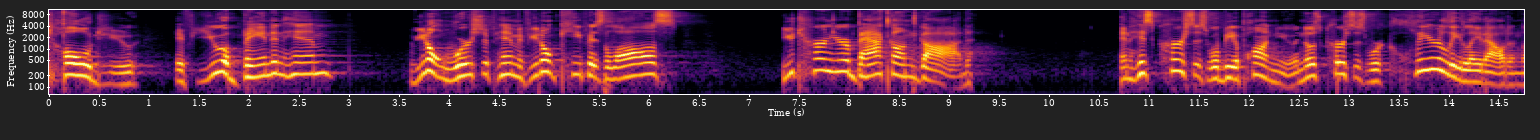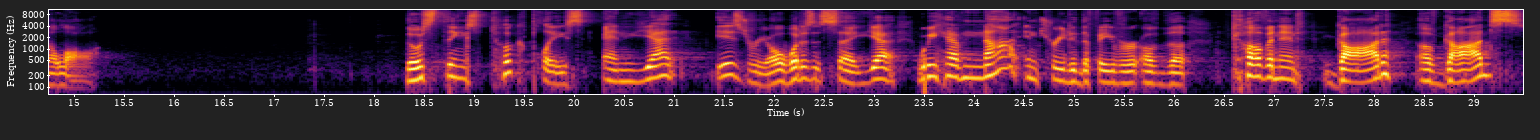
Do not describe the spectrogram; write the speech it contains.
told you if you abandon him, if you don't worship him, if you don't keep his laws, you turn your back on God, and his curses will be upon you. And those curses were clearly laid out in the law. Those things took place, and yet Israel, what does it say? Yet we have not entreated the favor of the covenant God of gods,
